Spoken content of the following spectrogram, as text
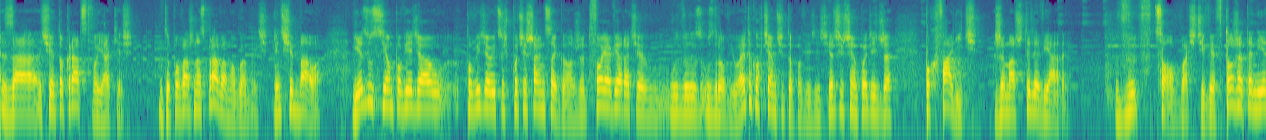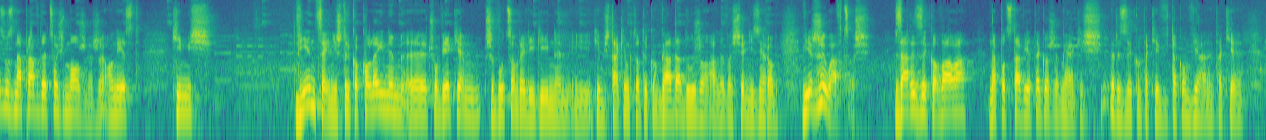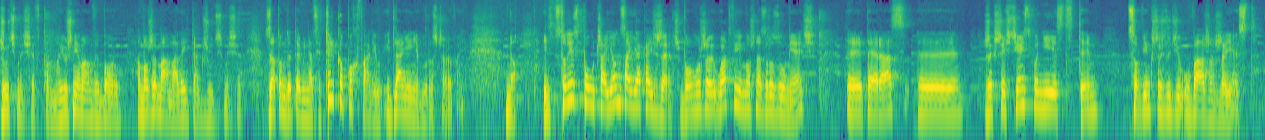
za świętokradztwo jakieś. No to poważna sprawa mogła być, więc się bała. Jezus ją powiedział, powiedział jej coś pocieszającego, że Twoja wiara Cię uzdrowiła. Ja tylko chciałem Ci to powiedzieć. Ja Ci chciałem powiedzieć, że pochwalić, że masz tyle wiary. W, w co właściwie? W to, że ten Jezus naprawdę coś może, że On jest kimś więcej niż tylko kolejnym e, człowiekiem, przywódcą religijnym i kimś takim, kto tylko gada dużo, ale właściwie nic nie robi. Wierzyła w coś, zaryzykowała na podstawie tego, że miał jakieś ryzyko, takie, taką wiarę, takie rzućmy się w to, no już nie mam wyboru, a może mam, ale i tak rzućmy się za tą determinację. Tylko pochwalił i dla niej nie był rozczarowaniem. No, więc to jest pouczająca jakaś rzecz, bo może łatwiej można zrozumieć y, teraz, y, że chrześcijaństwo nie jest tym, co większość ludzi uważa, że jest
